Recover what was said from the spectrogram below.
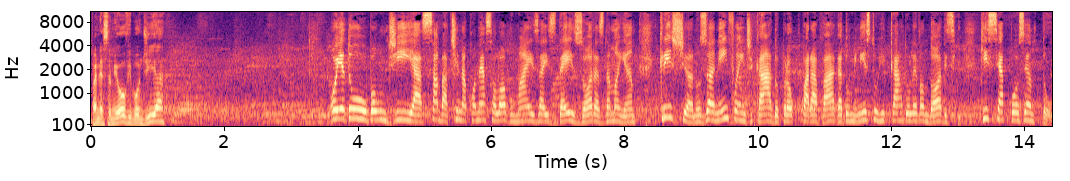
Vanessa, me ouve? Bom dia. Oi, Edu, bom dia. A sabatina começa logo mais às 10 horas da manhã. Cristiano Zanin foi indicado para ocupar a vaga do ministro Ricardo Lewandowski, que se aposentou.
